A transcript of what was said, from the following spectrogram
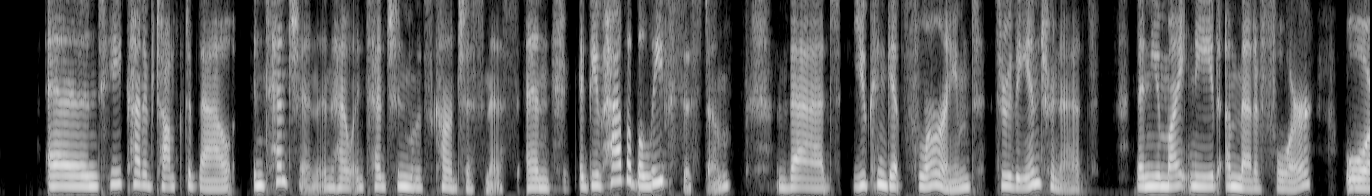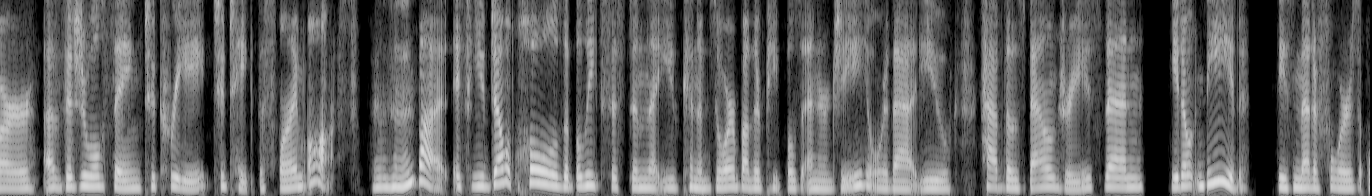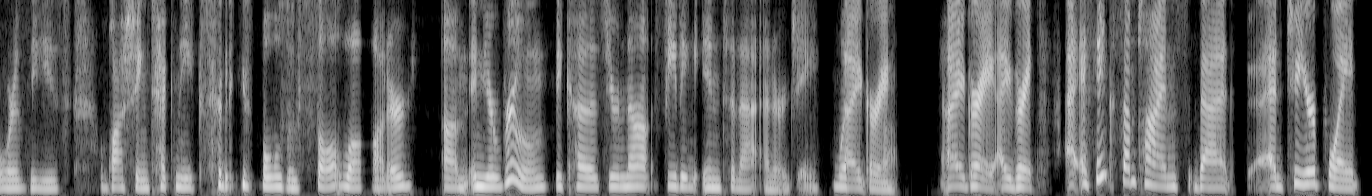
and he kind of talked about intention and how intention moves consciousness. And if you have a belief system that you can get slimed through the internet, then you might need a metaphor or a visual thing to create to take the slime off. Mm-hmm. But if you don't hold a belief system that you can absorb other people's energy or that you have those boundaries, then you don't need these metaphors or these washing techniques and these bowls of salt water um, in your room because you're not feeding into that energy. I agree. I agree. I agree. I think sometimes that, and to your point,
